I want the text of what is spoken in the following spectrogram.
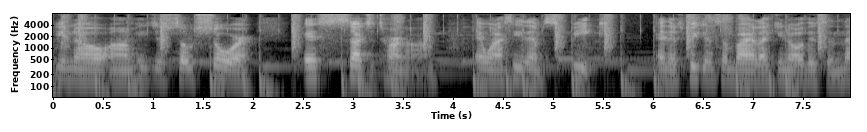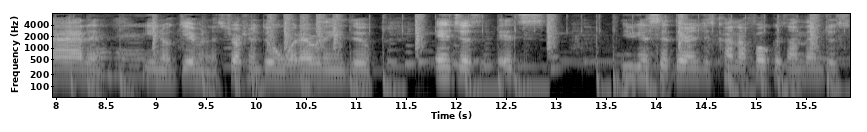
you know, um, he's just so sure. It's such a turn on, and when I see them speak, and they're speaking to somebody like you know this and that, and mm-hmm. you know, giving instruction, doing whatever they need to do, it just it's you can sit there and just kind of focus on them just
